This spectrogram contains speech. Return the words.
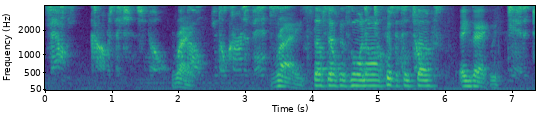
family conversations, you know, Right. about, you know, current events, Right. Stuff that's just going on, typical stuff. Exactly. Yeah, the,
